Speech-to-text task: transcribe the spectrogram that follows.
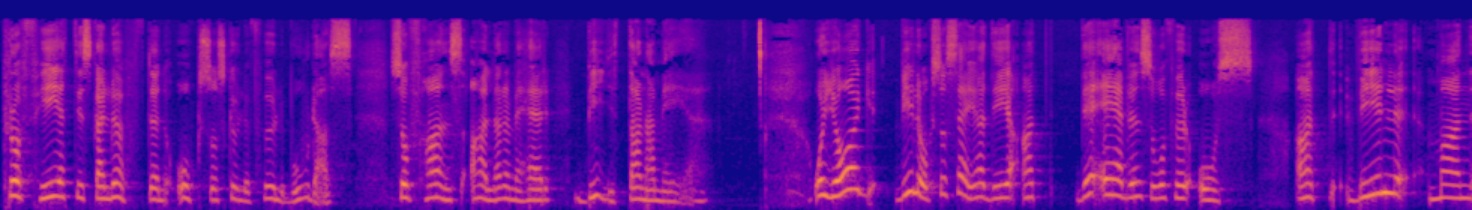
profetiska löften också skulle fullbordas. Så fanns alla de här bitarna med. Och jag vill också säga det att det är även så för oss att vill man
